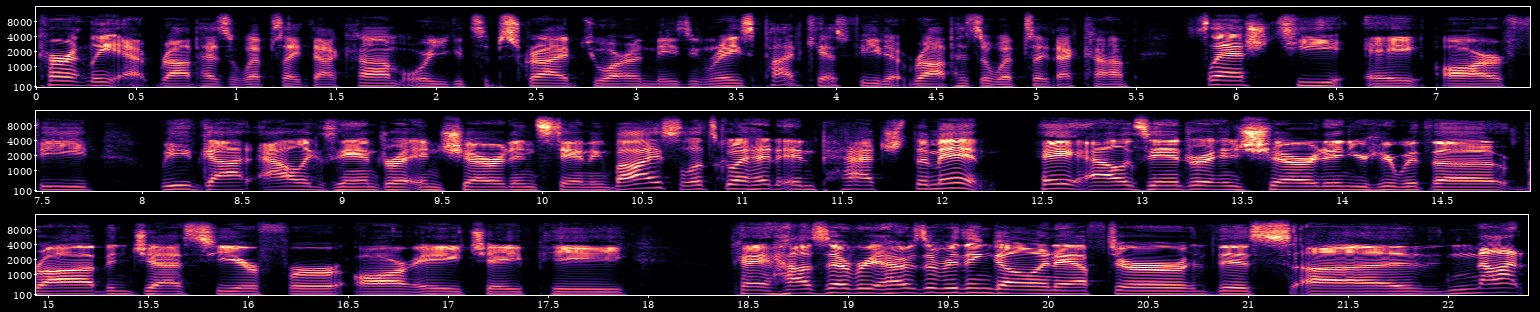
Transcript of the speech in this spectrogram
Currently at robhasawebsite.com, or you could subscribe to our Amazing Race podcast feed at robhasawebsite.com slash T-A-R feed. We've got Alexandra and Sheridan standing by, so let's go ahead and patch them in. Hey, Alexandra and Sheridan, you're here with uh, Rob and Jess here for RHAP. Okay, how's every how's everything going after this uh, not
